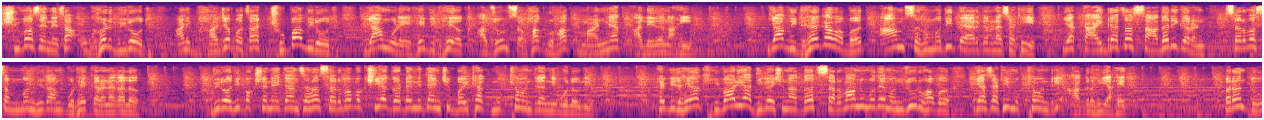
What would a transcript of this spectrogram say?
शिवसेनेचा उघड विरोध आणि भाजपचा छुपा विरोध यामुळे हे विधेयक अजून सभागृहात मांडण्यात आलेलं नाही. या विधेयकाबाबत आम सहमती तयार करण्यासाठी या कायद्याचं सादरीकरण सर्व संबंधितांपुढे करण्यात आलं. विरोधी पक्षनेत्यांसह सर्वपक्षीय गटनेत्यांची बैठक मुख्यमंत्र्यांनी बोलवली. हे विधेयक हिवाळी अधिवेशनातच सर्वानुमते मंजूर व्हावं यासाठी मुख्यमंत्री आग्रही आहेत. परंतु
